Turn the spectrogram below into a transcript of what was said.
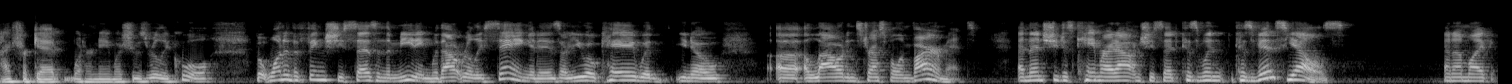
I forget what her name was. She was really cool, but one of the things she says in the meeting, without really saying it, is, "Are you okay with you know uh, a loud and stressful environment?" And then she just came right out and she said, "Because when because Vince yells." And I'm like,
